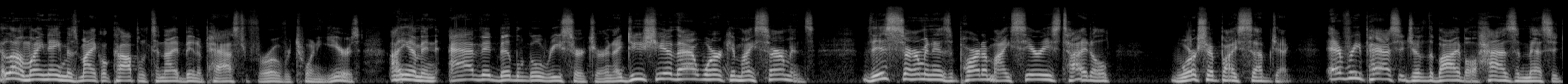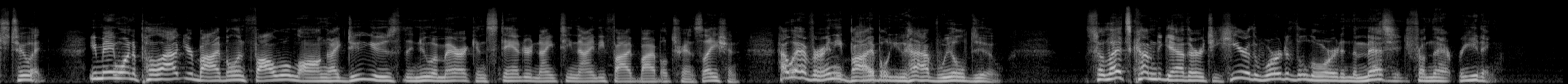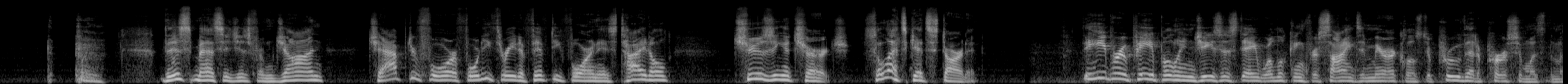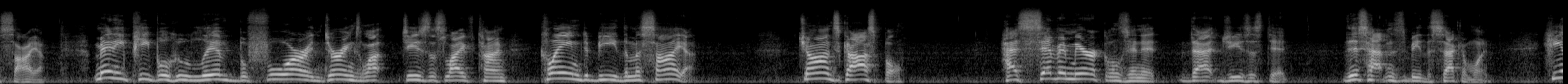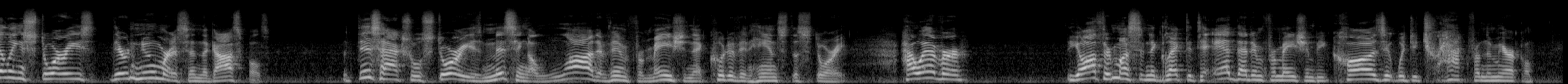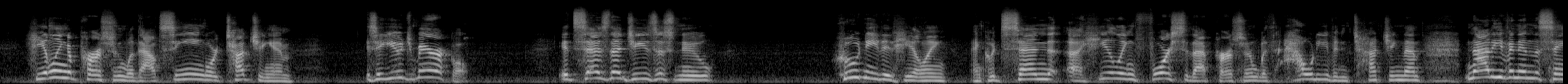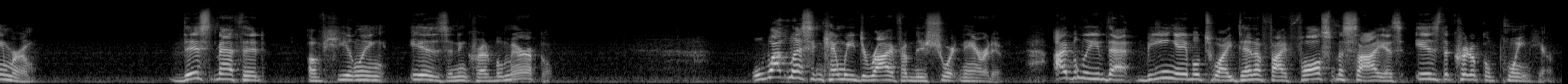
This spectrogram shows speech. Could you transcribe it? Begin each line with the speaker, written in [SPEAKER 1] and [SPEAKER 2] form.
[SPEAKER 1] Hello, my name is Michael Koplitz, and I've been a pastor for over 20 years. I am an avid biblical researcher, and I do share that work in my sermons. This sermon is a part of my series titled Worship by Subject. Every passage of the Bible has a message to it. You may want to pull out your Bible and follow along. I do use the New American Standard 1995 Bible translation. However, any Bible you have will do. So let's come together to hear the word of the Lord and the message from that reading. this message is from John chapter 4, 43 to 54, and is titled Choosing a Church. So let's get started. The Hebrew people in Jesus' day were looking for signs and miracles to prove that a person was the Messiah. Many people who lived before and during Jesus' lifetime claimed to be the Messiah. John's gospel has seven miracles in it that Jesus did. This happens to be the second one. Healing stories, they're numerous in the Gospels. But this actual story is missing a lot of information that could have enhanced the story. However, the author must have neglected to add that information because it would detract from the miracle. Healing a person without seeing or touching him is a huge miracle. It says that Jesus knew who needed healing and could send a healing force to that person without even touching them, not even in the same room. This method of healing is an incredible miracle. Well, what lesson can we derive from this short narrative? I believe that being able to identify false messiahs is the critical point here.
